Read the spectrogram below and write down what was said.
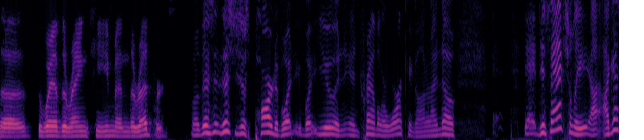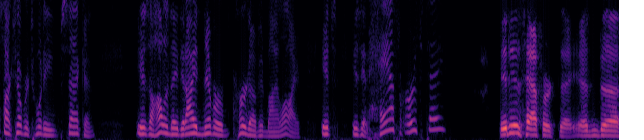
uh, the Way of the Rain team and the Redfords. Well, this is this is just part of what what you and, and Trammell are working on, and I know eh, this actually, I guess October twenty second is a holiday that I had never heard of in my life. It's is it half Earth Day? It is half Earth Day, and uh,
